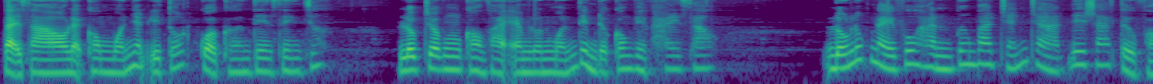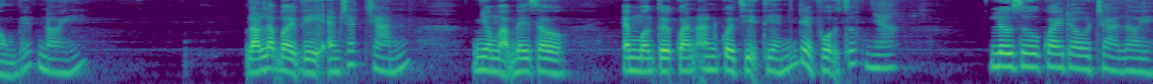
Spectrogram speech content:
Tại sao lại không muốn nhận ý tốt của Khương tiên sinh chứ? Lúc trước không phải em luôn muốn tìm được công việc hay sao? Đúng lúc này Vu Hành bưng ba chén trà đi ra từ phòng bếp nói. Đó là bởi vì em chắc chắn. Nhưng mà bây giờ em muốn tới quán ăn của chị Thiến để vội giúp nha. Lưu Du quay đầu trả lời.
